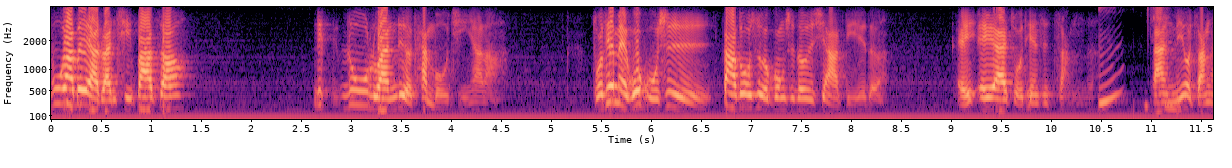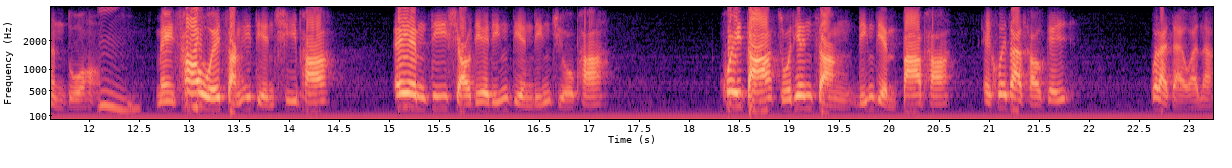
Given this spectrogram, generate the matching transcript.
乌阿贝啊乱七八糟，你撸乱你就赚无钱啊啦。昨天美国股市大多数的公司都是下跌的，哎，AI 昨天是涨的，嗯。但没有涨很多哈，嗯，美超微涨一点七趴，AMD 小跌零点零九趴，辉达昨天涨零点八趴，哎，辉达炒给不 来台湾了，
